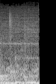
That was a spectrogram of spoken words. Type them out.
Boy.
